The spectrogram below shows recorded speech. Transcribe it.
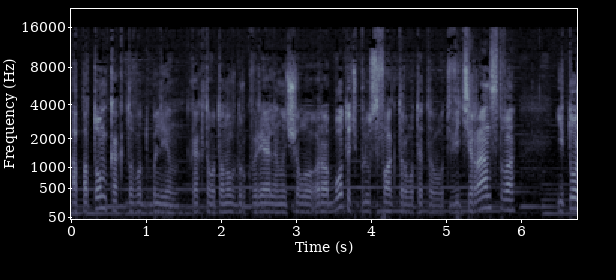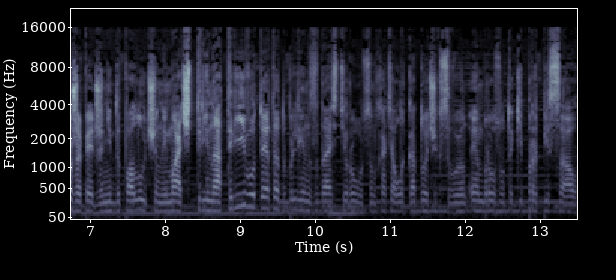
А потом как-то вот, блин, как-то вот оно вдруг реально начало работать, плюс фактор вот этого вот ветеранства. И тоже, опять же, недополученный матч 3 на 3 вот этот, блин, с Дасти Роудсом, хотя локоточек свой он Эмброузу таки прописал.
